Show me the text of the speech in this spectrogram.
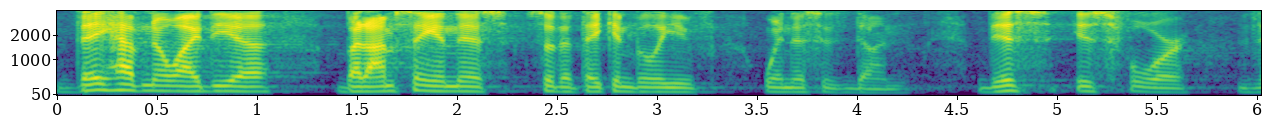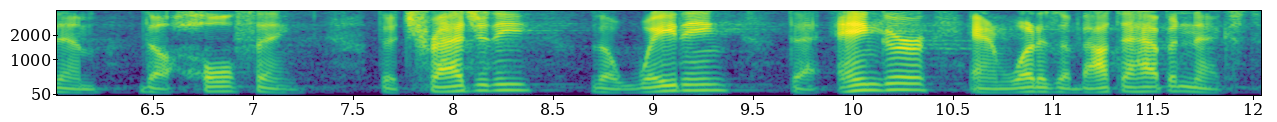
They have no idea, but I'm saying this so that they can believe when this is done. This is for them, the whole thing the tragedy, the waiting, the anger, and what is about to happen next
